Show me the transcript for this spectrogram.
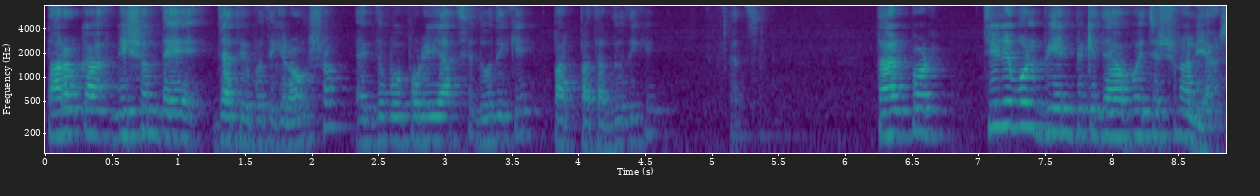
তারকা নিঃসন্দেহে জাতীয় প্রতীকের অংশ, একদম উপরেই আছে দুদিকে, পাট পাতার দুদিকে। আচ্ছা তারপর তৃণমূল বিএনপিকে দেওয়া হয়েছে সোনালী আঁশ,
